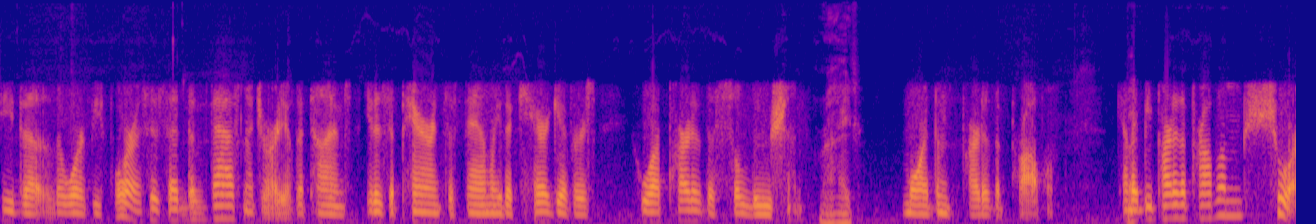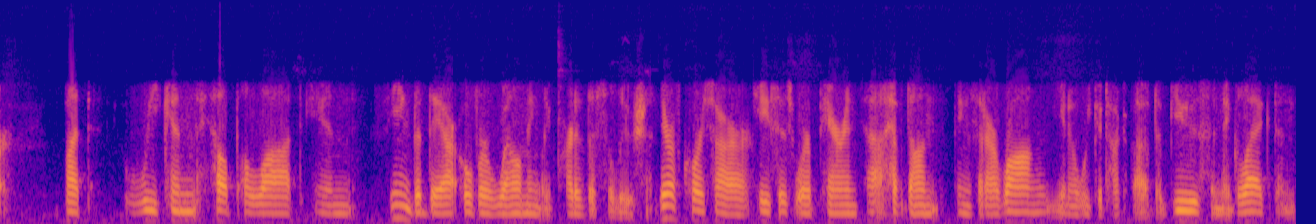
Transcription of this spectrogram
see the, the work before us is that the vast majority of the times it is the parents, the family, the caregivers who are part of the solution Right. more than part of the problem. Can they be part of the problem? Sure, but we can help a lot in seeing that they are overwhelmingly part of the solution. There, of course, are cases where parents uh, have done things that are wrong. You know, we could talk about abuse and neglect and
